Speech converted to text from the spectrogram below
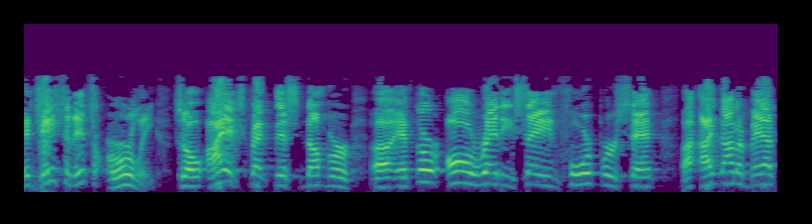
And Jason, it's early. So I expect this number, uh, if they're already saying 4%, I, I got a bad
